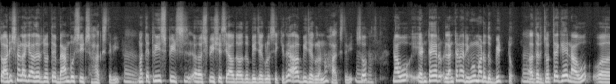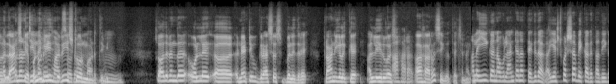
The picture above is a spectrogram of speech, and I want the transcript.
ಸೊ ಅಡಿಷನಲ್ ಆಗಿ ಅದರ ಜೊತೆ ಬ್ಯಾಂಬೂ ಸೀಡ್ಸ್ ಹಾಕ್ಸ್ತೀವಿ. ಮತ್ತೆ ಟ್ರೀ ಸ್ಪೀಡ್ಸ್ ಸ್ಪೀಶೀಸ್ ಯಾವ್ದಾವ್ದು ಬೀಜಗಳು ಸಿಕ್ಕಿದ್ರೆ ಆ ಬೀಜಗಳನ್ನು ಹಾಕ್ಸ್ತೀವಿ. ಸೊ ನಾವು ಎಂಟೈರ್ ಲಂಟನ ರಿಮೂವ್ ಮಾಡೋದು ಬಿಟ್ಟು ಅದರ ಜೊತೆಗೆ ನಾವು ಲ್ಯಾಂಡ್ಸ್ಕೇಪ್ ಅನ್ನು ರೀಸ್ಟೋರ್ ಮಾಡ್ತೀವಿ. ಸೊ ಅದರಿಂದ ಒಳ್ಳೆ ನೇಟಿವ್ ಗ್ರಾಸಸ್ ಬೆಳೆದ್ರೆ ಪ್ರಾಣಿಗಳಿಗೆ ಅಲ್ಲಿ ಇರುವ ಆಹಾರ ಆಹಾರ ಸಿಗುತ್ತೆ ಚೆನ್ನಾಗಿ. ಅಲ್ಲ ಈಗ ನಾವು ಲ್ಯಾಂಟನ ತೆಗೆದಾಗ ಎಷ್ಟು ವರ್ಷ ಬೇಕಾಗುತ್ತೆ? ಅದೀಗ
